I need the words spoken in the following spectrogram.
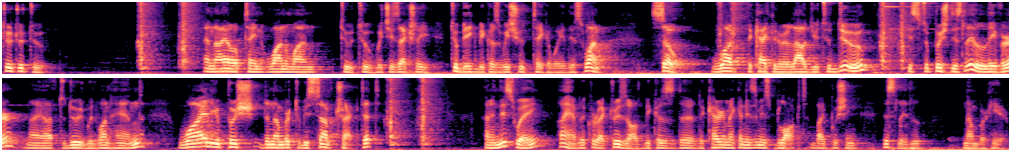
222. And I'll obtain 1122, which is actually too big because we should take away this one. So what the calculator allowed you to do is to push this little lever, and I have to do it with one hand, while you push the number to be subtracted. And in this way, I have the correct result because the, the carry mechanism is blocked by pushing this little number here.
